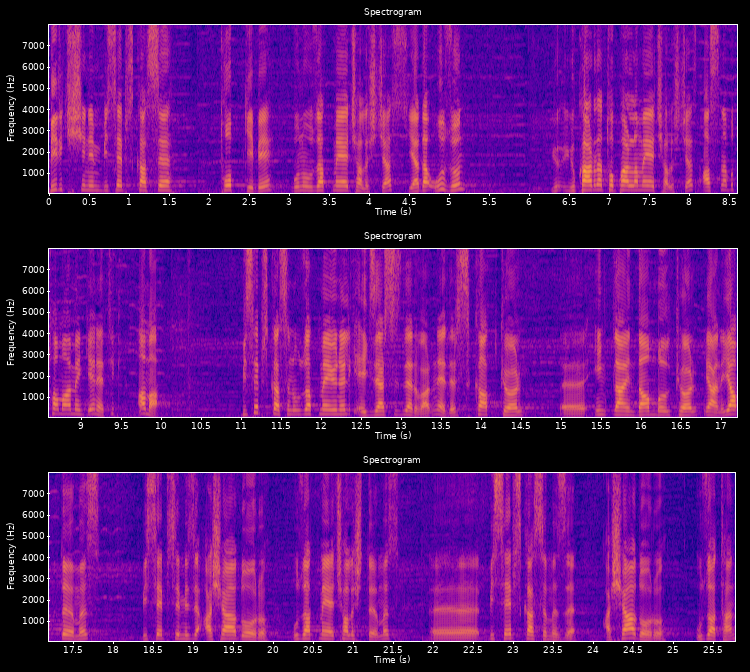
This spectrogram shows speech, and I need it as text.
bir kişinin biceps kası top gibi bunu uzatmaya çalışacağız ya da uzun yu- yukarıda toparlamaya çalışacağız. Aslında bu tamamen genetik ama biceps kasını uzatmaya yönelik egzersizler var. Nedir? Squat curl, eee, incline dumbbell curl yani yaptığımız bisepsimizi aşağı doğru uzatmaya çalıştığımız eee biceps kasımızı aşağı doğru uzatan,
